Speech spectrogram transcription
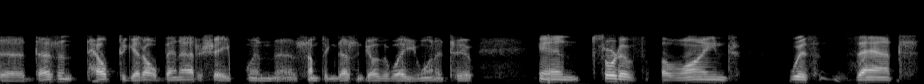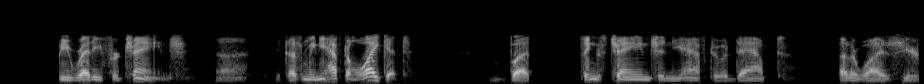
uh, doesn't help to get all bent out of shape when uh, something doesn't go the way you want it to. And sort of aligned with that, be ready for change. Uh, it doesn't mean you have to like it, but things change and you have to adapt. Otherwise, your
